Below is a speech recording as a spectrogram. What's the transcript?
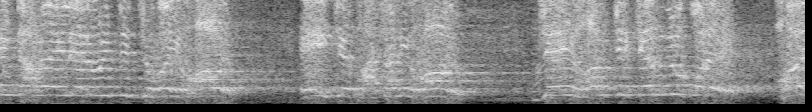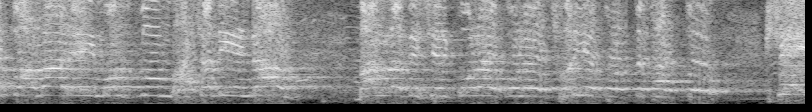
এই টাঙ্গাইলের ঐতিহ্যবাহী হল, এই যে ভাসানী হল, যেই হলকে কেন্দ্র করে হয়তো আমার এই মজলুম ভাসানীর নাম বাংলাদেশের কোনায় কোনায় ছড়িয়ে পড়তে পারত, সেই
